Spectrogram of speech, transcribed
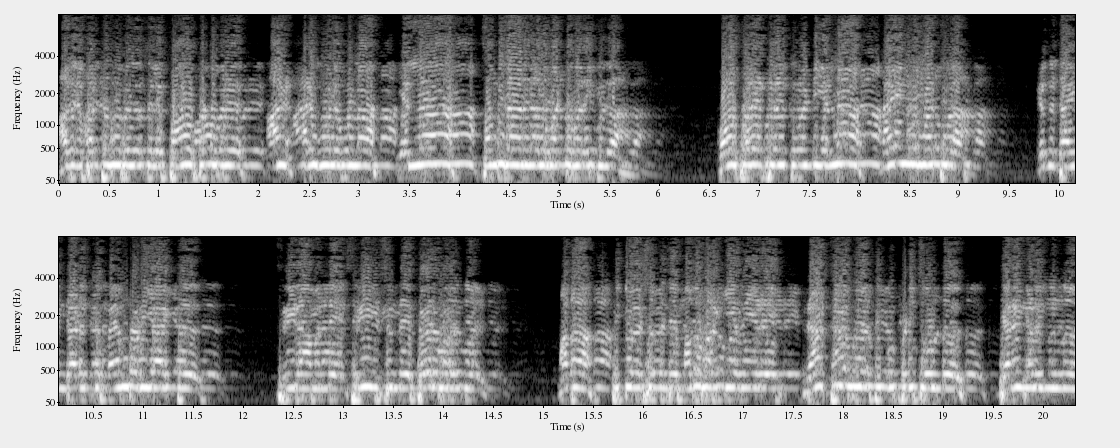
അതിന് പറ്റുന്ന വിധത്തിൽ പാവപ്പെട്ടവര് അനുകൂലമുള്ള എല്ലാ സംവിധാനങ്ങളും അട്ടിമറിക്കുക. കോർപ്പറേറ്റുകൾക്ക് വേണ്ടി എല്ലാ നയങ്ങളും മാറ്റുക. എന്നിട്ട് അതിന്റെ അടുത്ത് മെമ്പറിയായിട്ട് ശ്രീരാമന്റെ ശ്രീകൃഷ്ണന്റെ പേര് പറഞ്ഞ് മത വിദ്വേഷത്തിന്റെ മതവർഗീയതയുടെ രാഷ്ട്രീയം ഉയർത്തി പിടിച്ചുകൊണ്ട് ജനങ്ങളിൽ നിന്ന്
